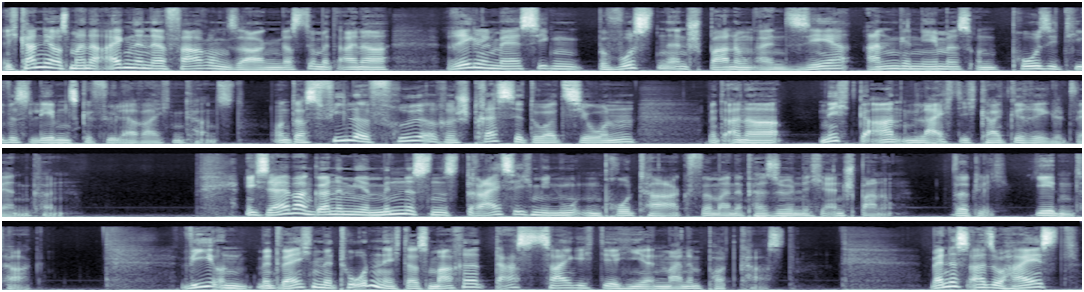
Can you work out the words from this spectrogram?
Ich kann dir aus meiner eigenen Erfahrung sagen, dass du mit einer regelmäßigen, bewussten Entspannung ein sehr angenehmes und positives Lebensgefühl erreichen kannst und dass viele frühere Stresssituationen mit einer nicht geahnten Leichtigkeit geregelt werden können. Ich selber gönne mir mindestens 30 Minuten pro Tag für meine persönliche Entspannung. Wirklich, jeden Tag. Wie und mit welchen Methoden ich das mache, das zeige ich dir hier in meinem Podcast. Wenn es also heißt,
